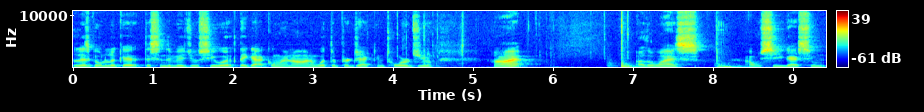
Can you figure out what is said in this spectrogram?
let's go look at this individual, see what they got going on and what they're projecting towards you. All right? Otherwise, I will see you guys soon.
